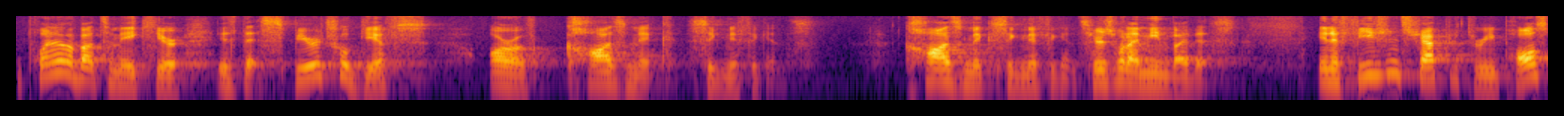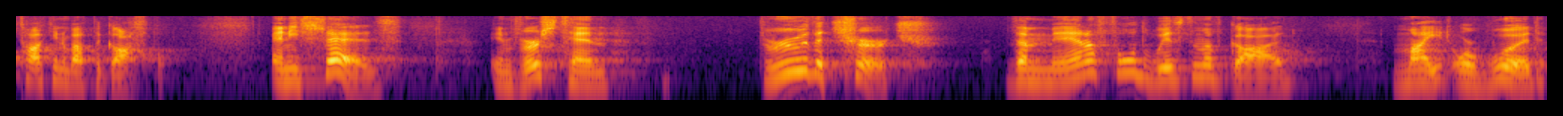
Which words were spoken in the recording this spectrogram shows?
The point I'm about to make here is that spiritual gifts are of cosmic significance. Cosmic significance. Here's what I mean by this. In Ephesians chapter 3, Paul's talking about the gospel. And he says in verse 10 through the church, the manifold wisdom of God might or would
